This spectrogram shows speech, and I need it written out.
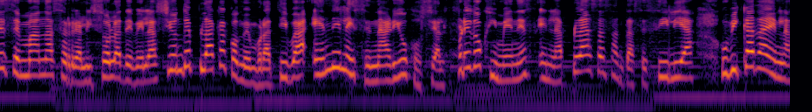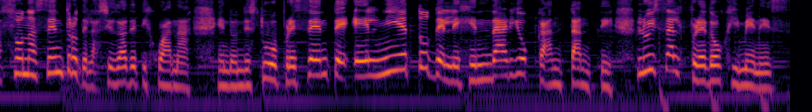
De semana se realizó la develación de placa conmemorativa en el escenario José Alfredo Jiménez en la Plaza Santa Cecilia, ubicada en la zona centro de la ciudad de Tijuana, en donde estuvo presente el nieto del legendario cantante Luis Alfredo Jiménez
